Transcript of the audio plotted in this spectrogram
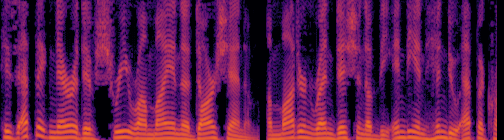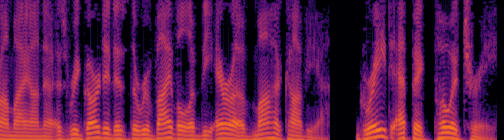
His epic narrative Sri Ramayana Darshanam, a modern rendition of the Indian Hindu epic Ramayana is regarded as the revival of the era of Mahakavya great epic poetry",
